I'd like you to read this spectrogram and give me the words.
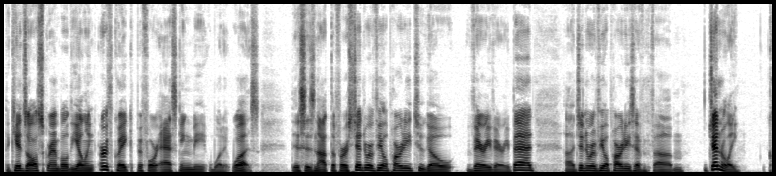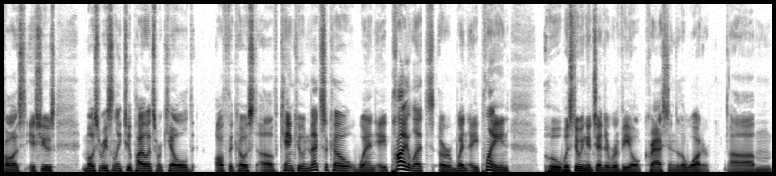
The kids all scrambled, yelling earthquake before asking me what it was. This is not the first gender reveal party to go very, very bad. Uh, gender reveal parties have um, generally caused issues. Most recently, two pilots were killed off the coast of Cancun, Mexico, when a pilot or when a plane who was doing a gender reveal crashed into the water. Um,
